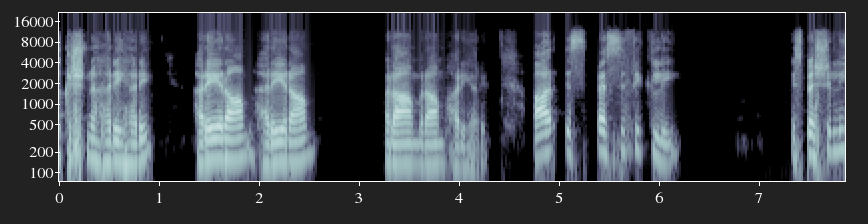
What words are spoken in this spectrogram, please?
Krishna, Hare Hare. Hare Rama Hare Rama Rama Rama Hare Hare are specifically especially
